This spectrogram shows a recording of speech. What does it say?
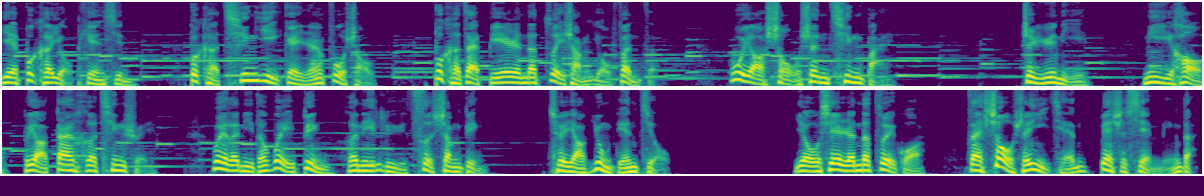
也不可有偏心，不可轻易给人副手，不可在别人的罪上有份子，勿要守身清白。至于你，你以后不要单喝清水，为了你的胃病和你屡次生病，却要用点酒。有些人的罪过，在受审以前便是显明的，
